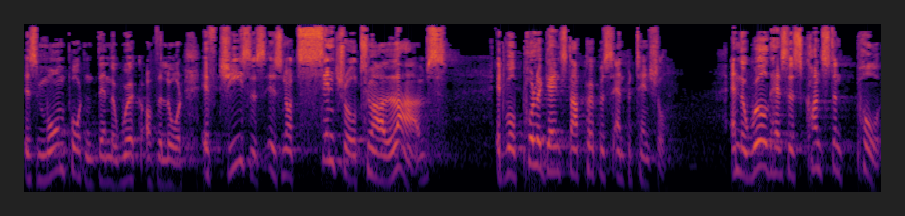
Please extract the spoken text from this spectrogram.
is more important than the work of the Lord. If Jesus is not central to our lives, it will pull against our purpose and potential. And the world has this constant pull,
